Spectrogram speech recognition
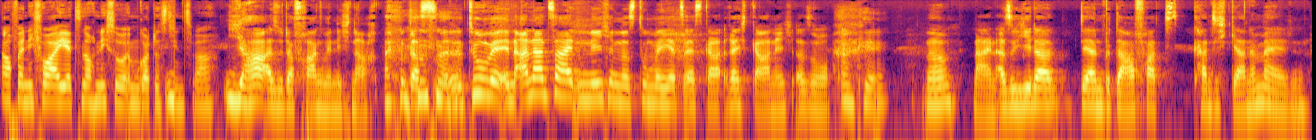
Auch wenn ich vorher jetzt noch nicht so im Gottesdienst war. Ja, also da fragen wir nicht nach. Das äh, tun wir in anderen Zeiten nicht und das tun wir jetzt erst gar, recht gar nicht. Also okay. Ne? Nein, also jeder, der einen Bedarf hat, kann sich gerne melden.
